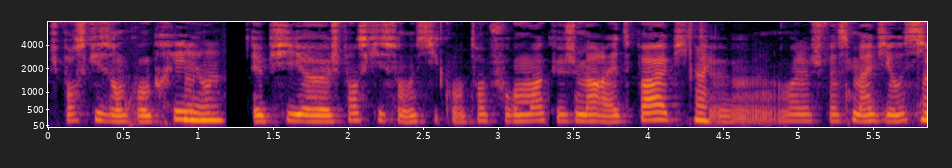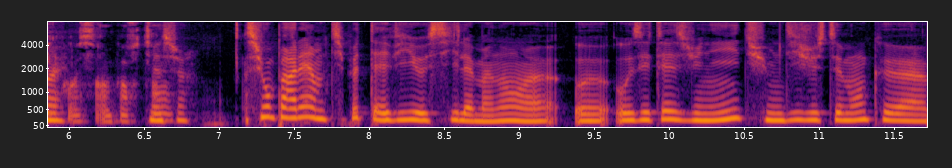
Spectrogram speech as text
je pense qu'ils ont compris. Hein. Mhm. Et puis euh, je pense qu'ils sont aussi contents pour moi que je m'arrête pas et puis que voilà je fasse ma vie aussi, quoi, c'est important. Bien sûr. Si on parlait un petit peu de ta vie aussi là maintenant euh, aux États-Unis, tu me dis justement que euh,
